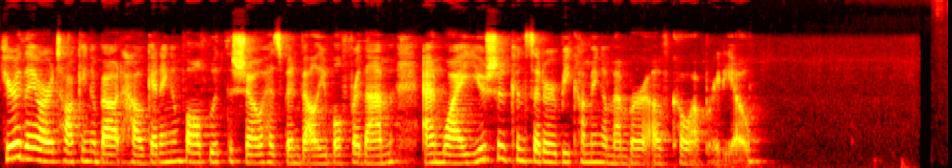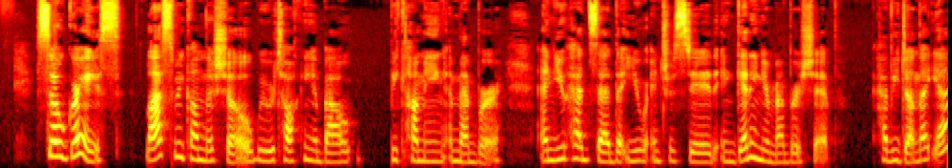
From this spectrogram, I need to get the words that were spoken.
Here they are talking about how getting involved with the show has been valuable for them and why you should consider becoming a member of Co op Radio. So, Grace, last week on the show, we were talking about becoming a member, and you had said that you were interested in getting your membership. Have you done that yet?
